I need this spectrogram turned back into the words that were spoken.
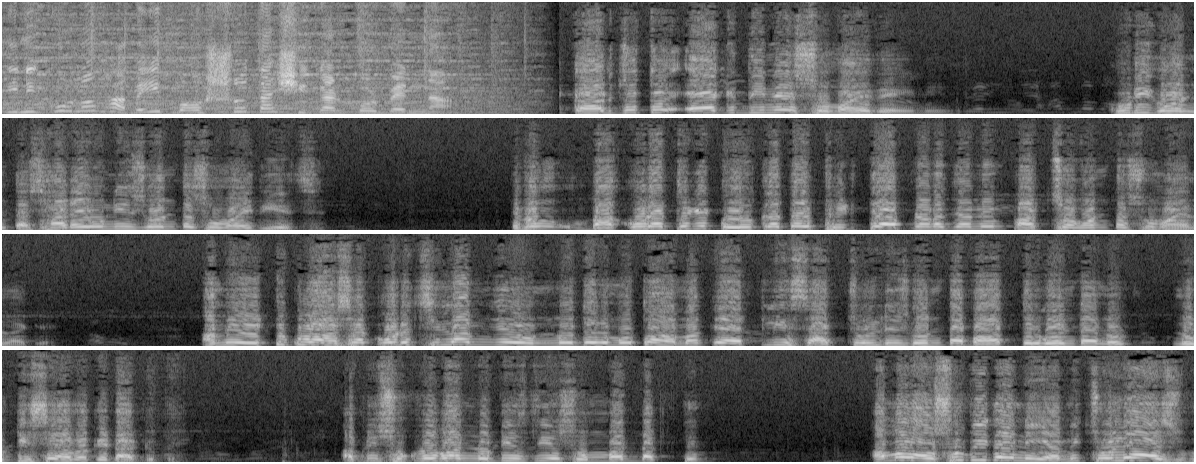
তিনি কোনোভাবেই বশ্যতা স্বীকার করবেন না। কার্যত একদিনের সময় দেয়নি। কুড়ি ঘণ্টা সাড়ে উনিশ ঘণ্টা সময় দিয়েছে। এবং বাঁকুড়া থেকে কলকাতায় ফিরতে আপনারা জানেন পাঁচ ছ ঘণ্টা সময় লাগে। আমি এটুকু আশা করেছিলাম যে অন্যদের মতো আমাকে অ্যাটলিস্ট আটচল্লিশ ঘণ্টা, বাহাত্তর ঘণ্টা নোটিশে আমাকে ডাকবে। আপনি শুক্রবার নোটিশ দিয়ে সোমবার ডাকতেন। আমার অসুবিধা নেই, আমি চলে আসব।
